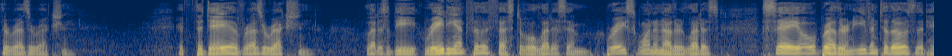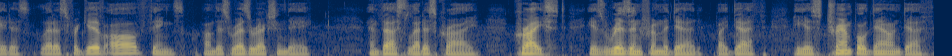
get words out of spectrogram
the resurrection. It's the day of resurrection. Let us be radiant for the festival. Let us embrace one another. Let us say, O brethren, even to those that hate us, let us forgive all things on this resurrection day. And thus let us cry, Christ is risen from the dead. By death he has trampled down death,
